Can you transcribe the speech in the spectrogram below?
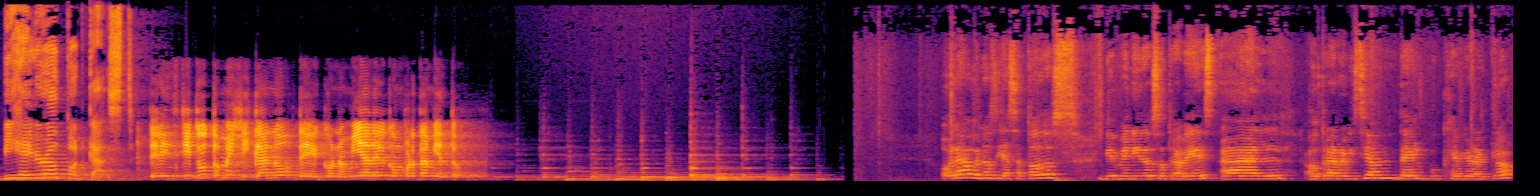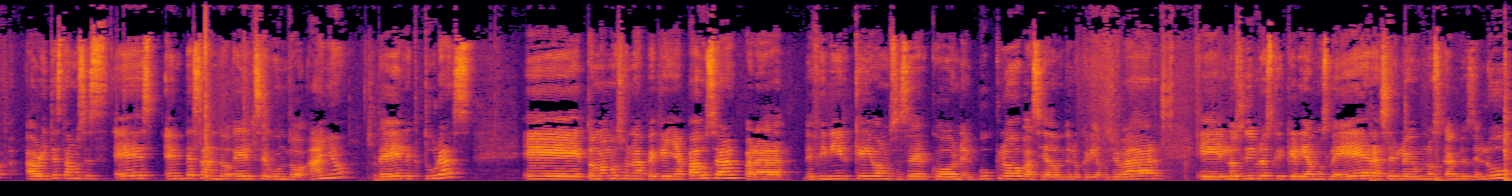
Behavioral Podcast del Instituto Mexicano de Economía del Comportamiento. Hola, buenos días a todos. Bienvenidos otra vez al, a otra revisión del Book Behavioral Club. Ahorita estamos es, es empezando el segundo año de lecturas. Eh, tomamos una pequeña pausa para definir qué íbamos a hacer con el book club, hacia dónde lo queríamos llevar, eh, los libros que queríamos leer, hacerle unos cambios de look.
